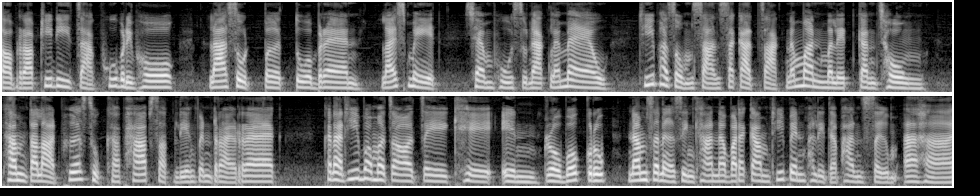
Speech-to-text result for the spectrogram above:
ตอบรับที่ดีจากผู้บริโภค ล่าสุดเปิดตัวแบรนด์ไลซ์เมดแชมพูสุนัขและแมว ที่ผสมสารสกัดจากน้ำมันเมล็ดกัญชงทำตลาดเพื่อสุขภาพสัตว์เลี้ยงเป็นรายแรก ขณะที่บมจ JKN Global Group นำเสนอสินค้านวัตกรรมที่เป็นผลิตภัณฑ์เสริมอาหาร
